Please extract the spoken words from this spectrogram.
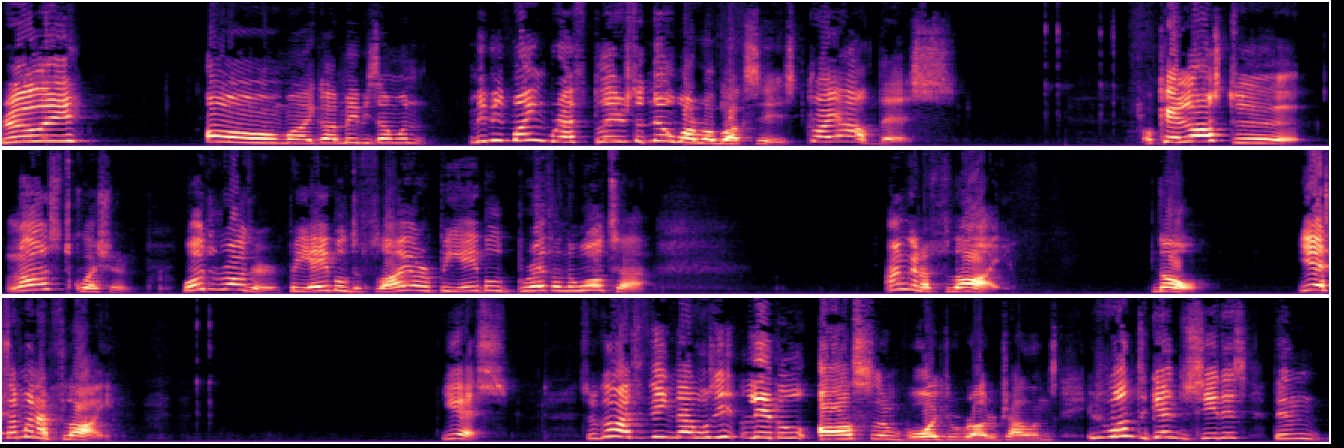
Really? Oh my god, maybe someone, maybe Minecraft players don't know what Roblox is. Try out this. Okay, last, uh, last question. Would rather be able to fly or be able to breathe on the water? I'm gonna fly. No. Yes, I'm gonna fly. Yes. So guys, I think that was it. Little awesome World Rudder challenge. If you want again to see this, then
